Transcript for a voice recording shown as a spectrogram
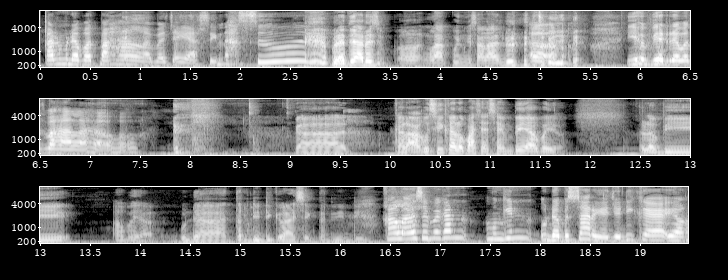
kan mendapat pahala baca yasin asun. berarti harus eh, ngelakuin kesalahan dulu Oh, cuy ya biar dapat pahala. Oh. Kan, kalau aku sih kalau pas SMP apa ya? Lebih apa ya? Udah terdidik asik terdidik. Kalau SMP kan mungkin udah besar ya jadi kayak yang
